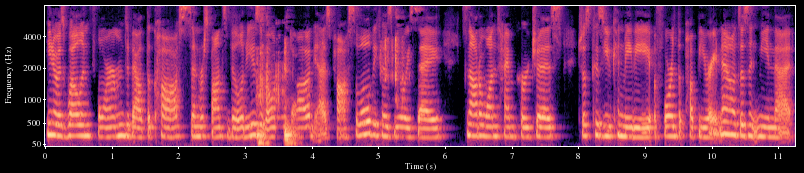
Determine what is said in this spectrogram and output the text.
you know, as well informed about the costs and responsibilities of owning a dog as possible. Because we always say it's not a one time purchase. Just because you can maybe afford the puppy right now, it doesn't mean that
